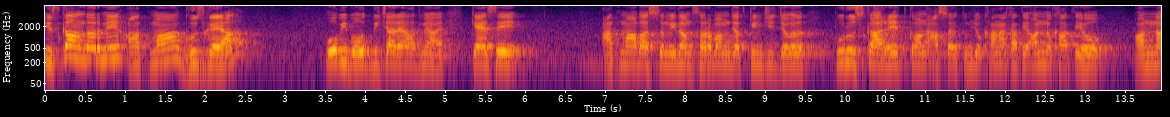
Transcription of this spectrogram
इसका अंदर में आत्मा घुस गया वो भी बहुत विचार है आदमी आए। कैसे आत्मा वास्वमिदम सर्वम जत किंचित जगत पुरुष का रेत कौन आश्रय? तुम जो खाना खाते अन्न खाते हो अन्न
